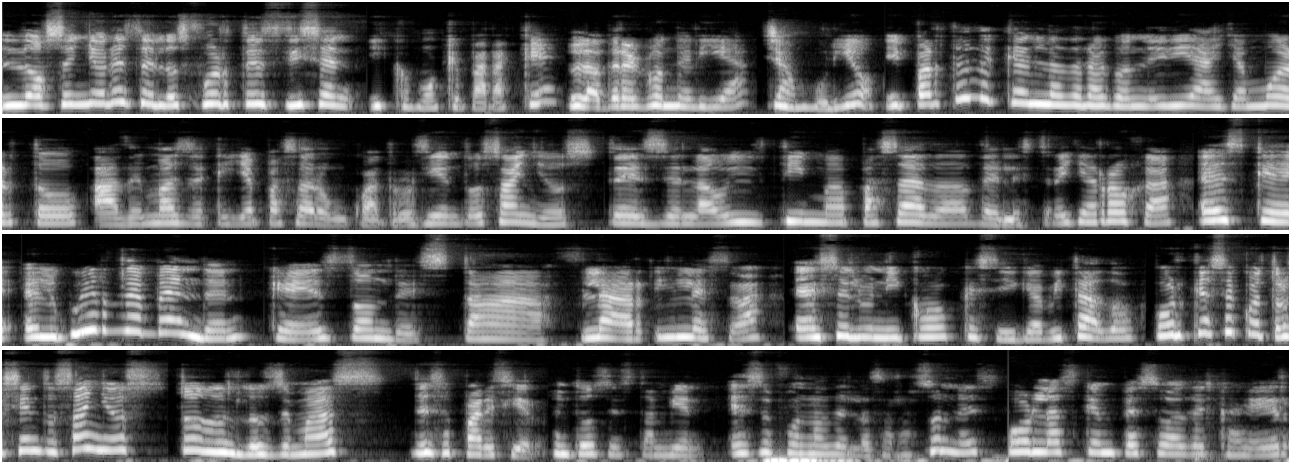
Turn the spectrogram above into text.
los señores de los fuertes dicen ¿y como que para qué? La dragonería ya murió. Y parte de que la dragonería haya muerto, además de que ya pasaron 400 años desde la última pasada de la Estrella Roja, es que el Weir de Benden, que es donde está Flar y Lesa, es el único que sigue habitado, porque hace 400 años todos los demás desaparecieron. Entonces también esa fue una de las razones por las que empezó a decaer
